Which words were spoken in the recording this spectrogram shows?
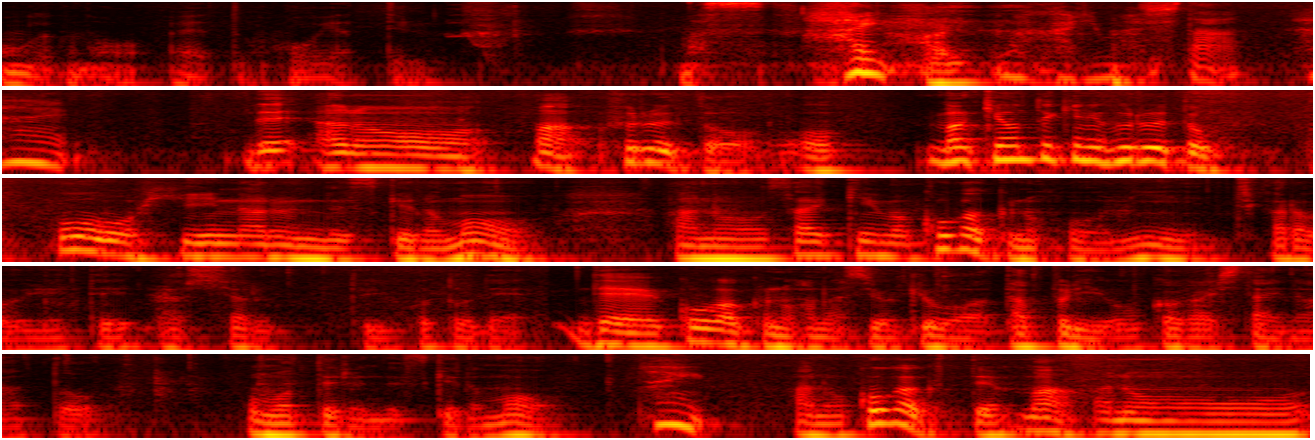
音楽の、えー、と方をやってるます。はい、はいわかりました。はい、であのまあフルートをまあ基本的にフルートをお弾きになるんですけどもあの最近は古楽の方に力を入れていらっしゃるということでで古楽の話を今日はたっぷりお伺いしたいなと思ってるんですけどもはい、あの古楽ってまああの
